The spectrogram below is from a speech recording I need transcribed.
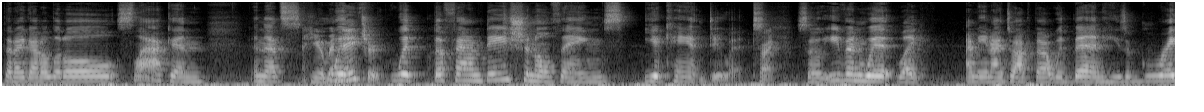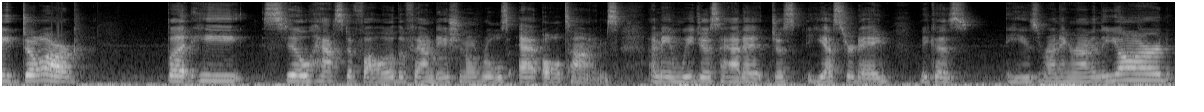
that I got a little slack and and that's Human with- nature. With the foundational things, you can't do it. Right. So even with like I mean, I talked about with Ben, he's a great dog, but he still has to follow the foundational rules at all times. I mean, we just had it just yesterday because he's running around in the yard.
